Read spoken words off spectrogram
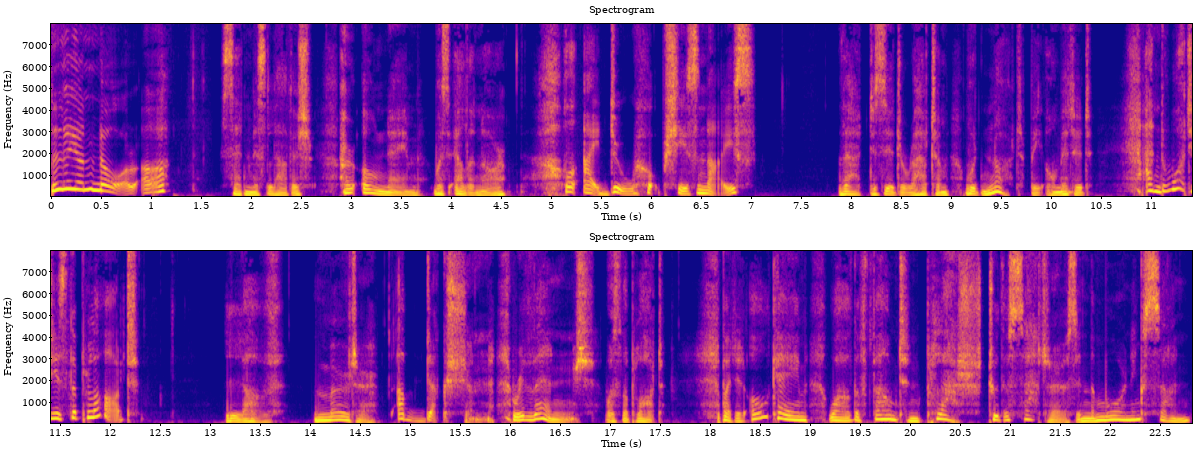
Leonora, said Miss Lavish. Her own name was Eleanor. Well, I do hope she's nice. That desideratum would not be omitted. And what is the plot? Love, murder, abduction, revenge was the plot. But it all came while the fountain plashed to the satyrs in the morning sun.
